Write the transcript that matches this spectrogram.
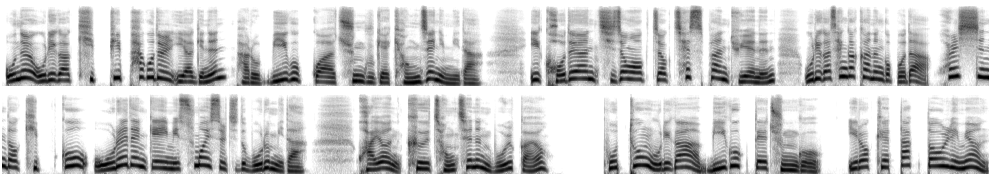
오늘 우리가 깊이 파고들 이야기는 바로 미국과 중국의 경쟁입니다. 이 거대한 지정학적 체스판 뒤에는 우리가 생각하는 것보다 훨씬 더 깊고 오래된 게임이 숨어 있을지도 모릅니다. 과연 그 정체는 뭘까요? 보통 우리가 미국 대 중국 이렇게 딱 떠올리면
